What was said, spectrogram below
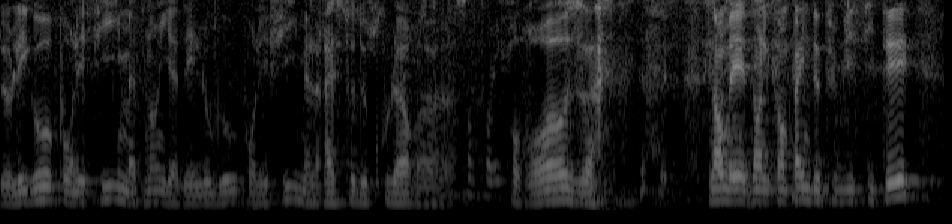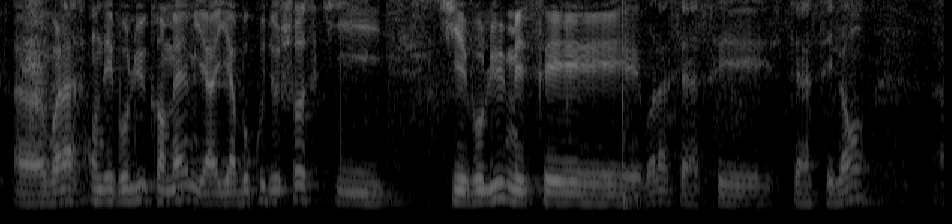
de Lego pour les filles. Maintenant, il y a des logos pour les filles, mais elles restent de couleur euh, rose. non, mais dans les campagnes de publicité, voilà, on évolue quand même. Il y, a, beaucoup de choses qui, qui évoluent, mais c'est voilà, assez, assez lent. Euh,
